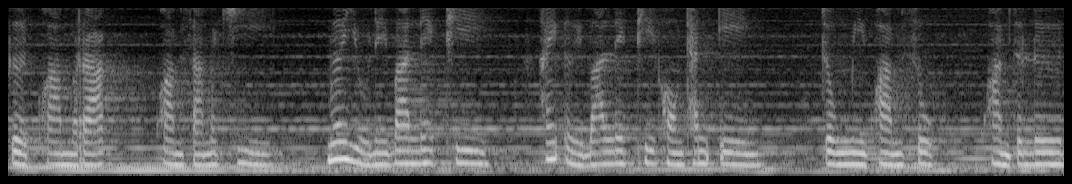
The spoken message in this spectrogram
เกิดความรัก ความสามัคคี เมื่ออยู่ในบ้านเลขที่ ให้เอ่ยบ้านเลขที่ของท่านเอง จงมีความสุข ความเจริญ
